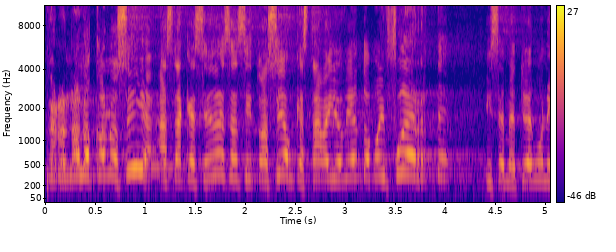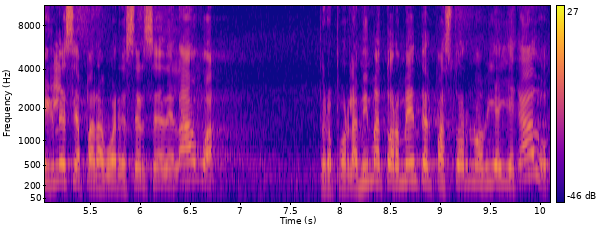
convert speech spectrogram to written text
pero no lo conocía hasta que se dio esa situación que estaba lloviendo muy fuerte y se metió en una iglesia para guarecerse del agua. Pero por la misma tormenta el pastor no había llegado.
